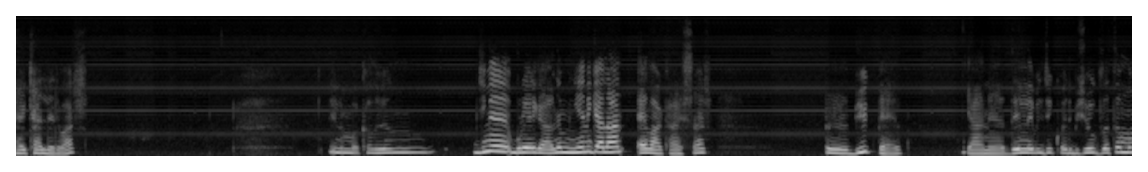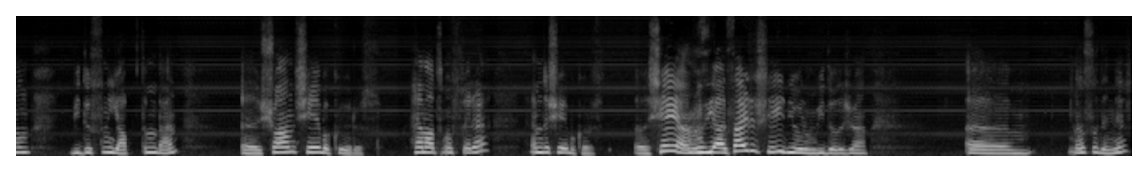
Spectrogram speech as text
heykelleri var. Gidelim bakalım. Yine buraya geldim. Yeni gelen ev arkadaşlar. Ee, büyük bir ev. Yani denilebilecek öyle bir şey yok. Zaten bunun videosunu yaptım ben. Ee, şu an şeye bakıyoruz. Hem atmosfere hem de şeye bakıyoruz. Ee, şey yalnız ya sadece şey diyorum videoda şu an. Ee, nasıl denir?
